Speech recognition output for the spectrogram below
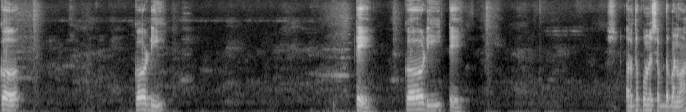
क. कडी टे कडी टे श- अर्थपूर्ण शब्द बनवा.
